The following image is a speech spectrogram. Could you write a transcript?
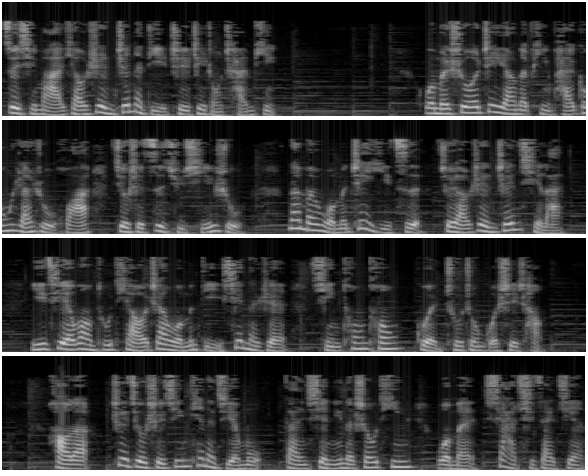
最起码要认真的抵制这种产品。我们说这样的品牌公然辱华，就是自取其辱。那么我们这一次就要认真起来，一切妄图挑战我们底线的人，请通通滚出中国市场。好了，这就是今天的节目，感谢您的收听，我们下期再见。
